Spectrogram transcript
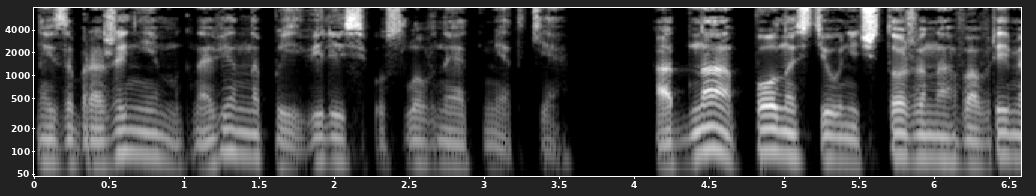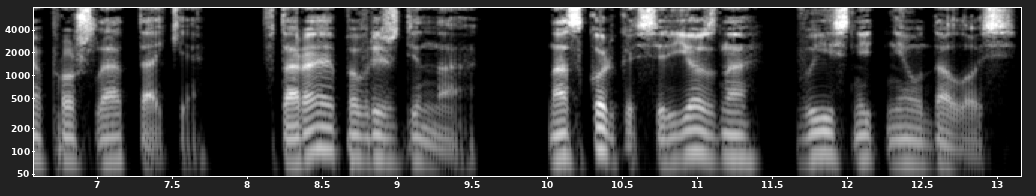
На изображении мгновенно появились условные отметки. Одна полностью уничтожена во время прошлой атаки, вторая повреждена. Насколько серьезно, выяснить не удалось.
